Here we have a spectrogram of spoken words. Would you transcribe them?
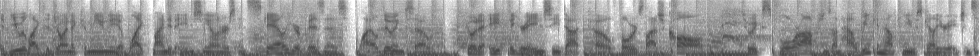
If you would like to join a community of like minded agency owners and scale your business while doing so, go to eightfigureagency.co forward slash call to explore options on how we can help you scale your agency.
